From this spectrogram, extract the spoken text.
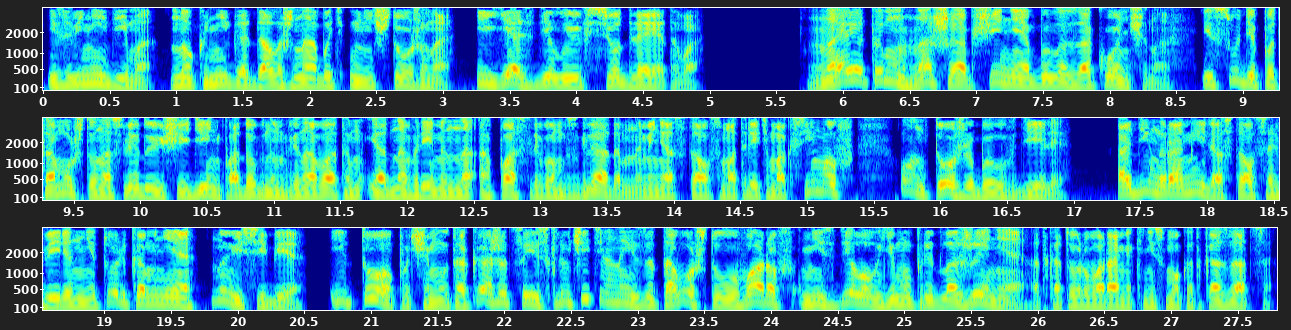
Извини, Дима, но книга должна быть уничтожена, и я сделаю все для этого. На этом наше общение было закончено, и судя по тому, что на следующий день подобным виноватым и одновременно опасливым взглядом на меня стал смотреть Максимов, он тоже был в деле. Один Рамиль остался верен не только мне, но и себе. И то, почему-то кажется, исключительно из-за того, что Уваров не сделал ему предложение, от которого Рамик не смог отказаться.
